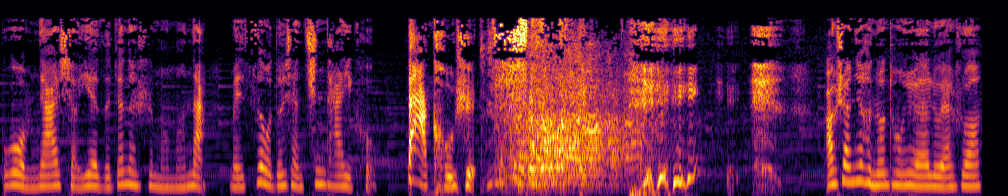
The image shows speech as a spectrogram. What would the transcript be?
不过我们家小叶子真的是萌萌哒，每次我都想亲他一口大口水。然后上期很多同学留言说。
